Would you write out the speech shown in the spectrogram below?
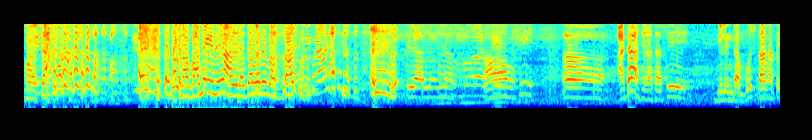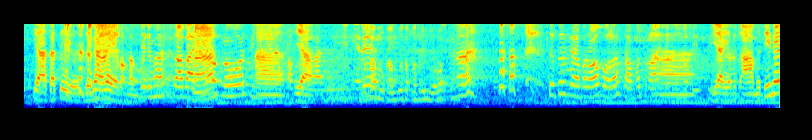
masa Saya tahu kenapa nih sih lah, udah tahu nih. Pindah. Iya iya iya. Oh, berarti eh ada sih rasati bilin kampus tak ngetik ya sati begal le bang kampus. Jadi mahasiswa baru Nah. no sih. Ah, iya. Masa mau kampus apa sering bolos? Nah, itu siapa pernah bolos kampus pernah ikut Ah, kompetisi. iya iya betul. Ah, berarti ini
